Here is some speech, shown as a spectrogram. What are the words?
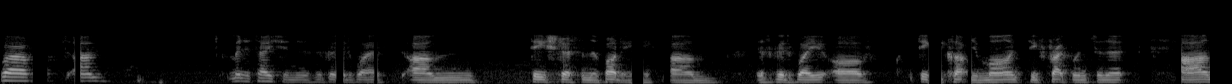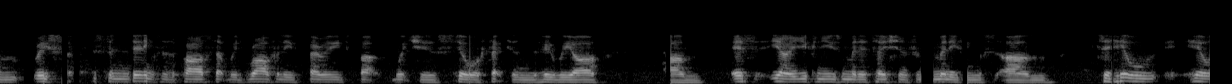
Well, um, meditation is a good way of um, de-stressing the body. Um, it's a good way of decluttering your mind, defragmenting it, um, resurfacing things of the past that we'd rather leave buried, but which is still affecting who we are. Um, it's you know you can use meditation for many things um, to heal heal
